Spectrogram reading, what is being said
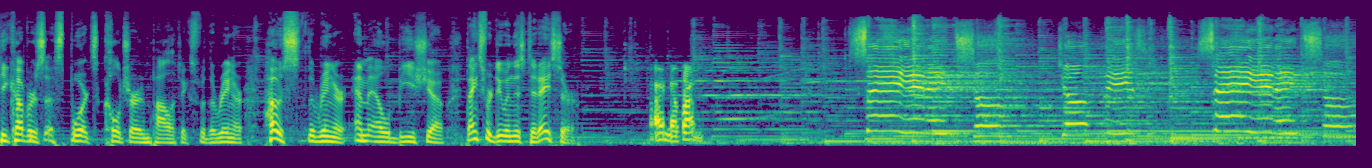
He covers uh, sports, culture, and politics for The Ringer, hosts The Ringer MLB show. Thanks for doing this today, sir. All right, no problem. Say it ain't so, Joe, please. Say it ain't so.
